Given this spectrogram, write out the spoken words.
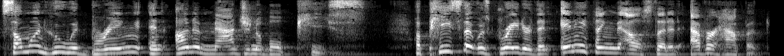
someone who would bring an unimaginable peace, a peace that was greater than anything else that had ever happened.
